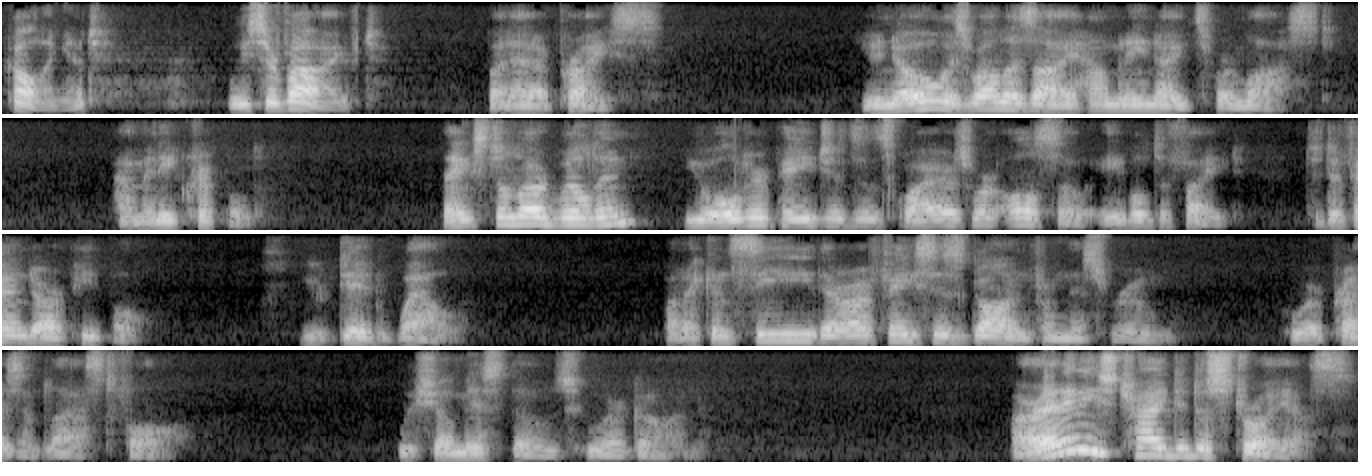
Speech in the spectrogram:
calling it. We survived, but at a price. You know as well as I how many knights were lost, how many crippled. Thanks to Lord Wyldon, you older pages and squires were also able to fight, to defend our people. You did well. But I can see there are faces gone from this room who were present last fall. We shall miss those who are gone. Our enemies tried to destroy us.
